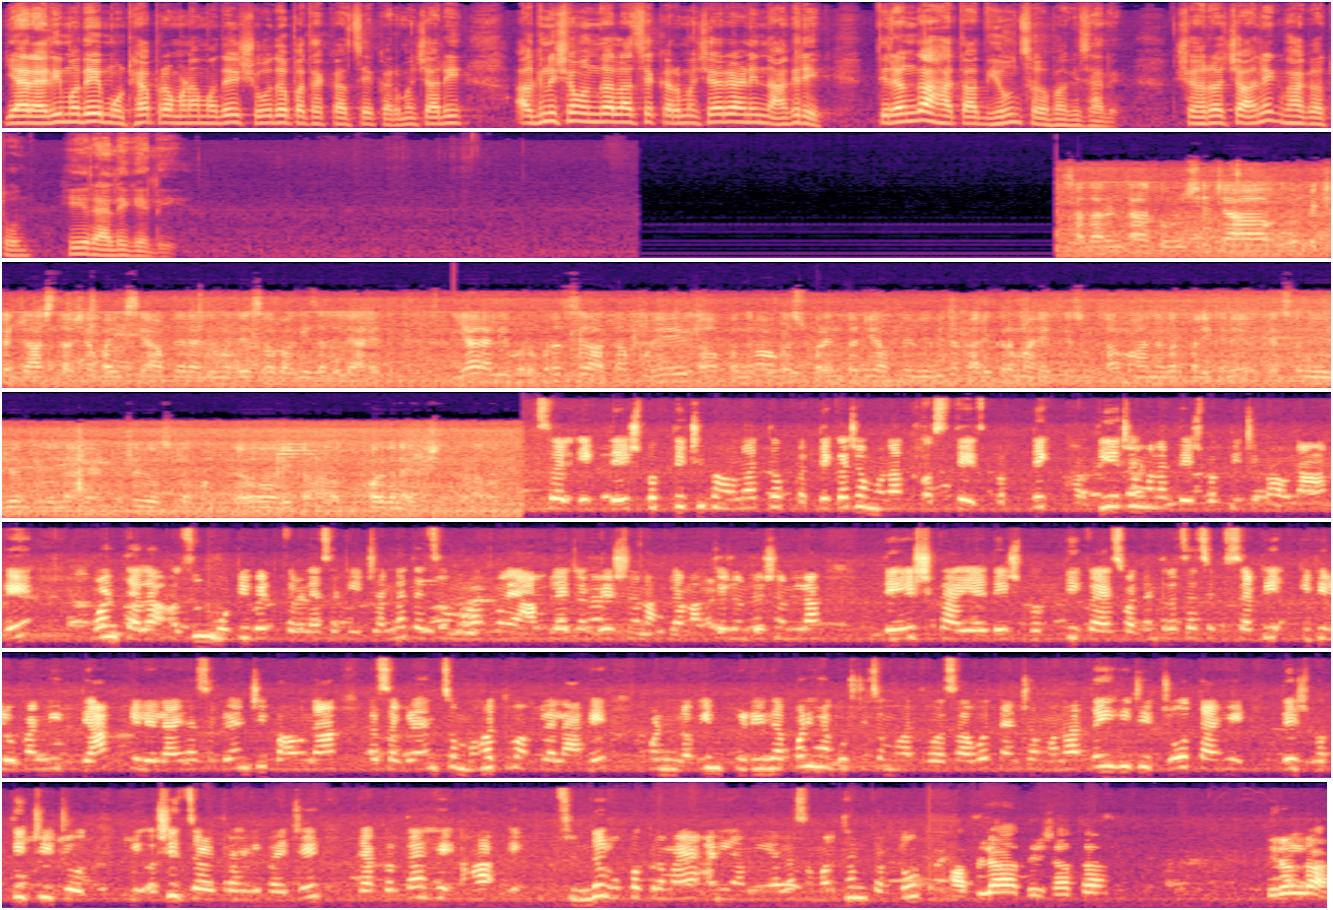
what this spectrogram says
या रॅलीमध्ये मोठ्या प्रमाणामध्ये शोध पथकाचे कर्मचारी अग्निशमन दलाचे कर्मचारी आणि नागरिक तिरंगा हातात घेऊन सहभागी झाले. शहराच्या अनेक भागातून ही रॅली गेली. साधारणतः दोनशेच्या पेक्षा जास्त अशा बाईक्स या आपल्या रॅलीमध्ये सहभागी झालेल्या आहेत. या रॅलीबरोबरच आता पुढे पंधरा ऑगस्टपर्यंत जे आपले विविध कार्यक्रम आहेत ते सुद्धा महानगरपालिकेने त्याचं नियोजन केलेलं आहे आणि त्याचं व्यवस्थापन अ, ऑर्गनायझेशन करणार आहोत. सर एक देशभक्तीची भावना तर प्रत्येकाच्या मनात असतेच. प्रत्येक भारतीयाच्या मनात देशभक्तीची भावना आहे. पण त्याला अजून मोटिवेट करण्यासाठी ज्यांना त्याचं महत्त्व नाही आपल्या जनरेशन आपल्या मागच्या जनरेशनला देश काय आहे देशभक्ती काय आहे, स्वातंत्र्यासाठी किती लोकांनी त्याग केलेला आहे ह्या सगळ्यांची भावना ह्या सगळ्यांचं महत्त्व आपल्याला आहे. पण नवीन पिढीला पण ह्या गोष्टीचं महत्त्व असावं. त्यांच्या मनातही ही जी ज्योत आहे देशभक्तीची ज्योत ही अशीच जळत राहिली पाहिजे. त्याकरता हे हा एक सुंदर उपक्रम आहे आणि आम्ही याला समर्थन करतो. आपल्या देशाचा तिरंगा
